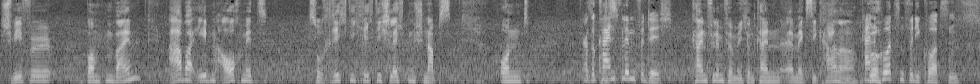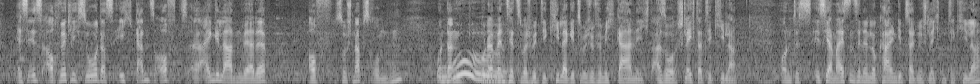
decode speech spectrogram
Schwefelbombenwein, aber eben auch mit so richtig, richtig schlechten Schnaps. Und Also kein Es- Flim für dich. kein Film für mich und kein äh, Mexikaner. Keine Buh. kurzen für die kurzen. Es ist auch wirklich so, dass ich ganz oft äh, eingeladen werde auf so Schnapsrunden. Und dann, Uh. oder wenn es jetzt zum Beispiel Tequila geht, zum Beispiel für mich gar nicht. Also schlechter Tequila. Und es ist ja meistens in den Lokalen gibt es halt nur schlechten Tequila.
